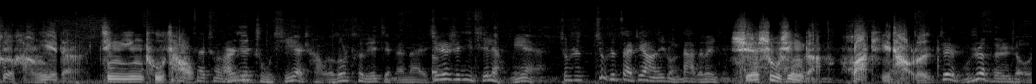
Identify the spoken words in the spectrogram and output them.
各行业的精英吐槽，而且主题也差不多，都是特别简单的爱，其实是一体两面，就是就是在这样一种大的背景。学术性的话题讨论，这不是分手，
